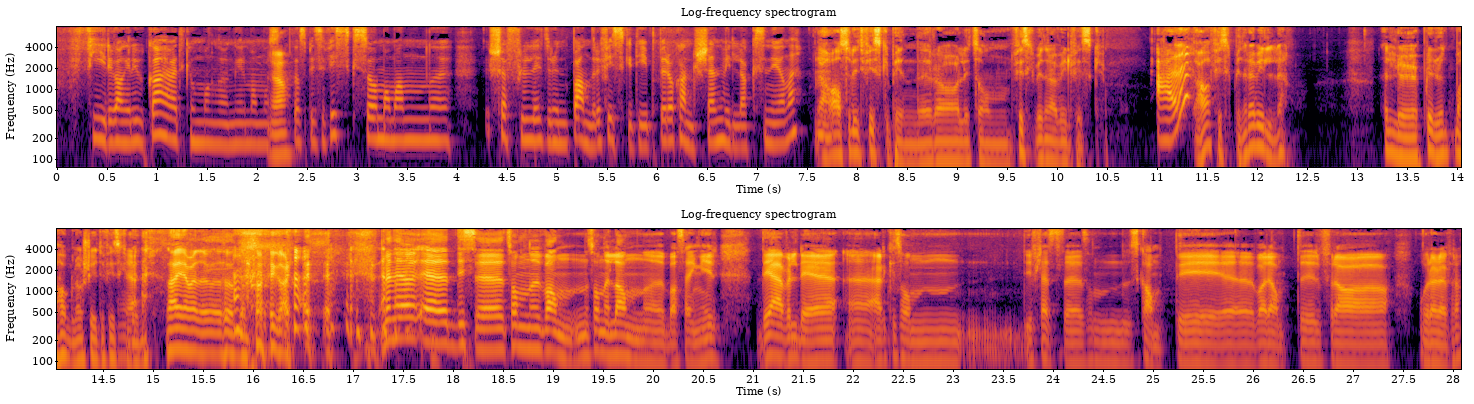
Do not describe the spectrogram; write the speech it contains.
fire ganger i uka, jeg vet ikke hvor mange ganger man må Ja. skal spise fisk, så må man eh, sjøfle litt rundt på andre fisketyper og kanskje en villaks i ny og ne. Ja, altså litt fiskepinner og litt sånn Fiskepinner er villfisk. Er det? Ja, fiskepinner er ville. Det løper de rundt med hagle og skyter fiskepinner. Nei, jeg mener er vi i. Men eh, disse sånne, vann, sånne landbassenger, det er vel det eh, Er det ikke sånn de fleste sånn Scampi-varianter fra Hvor er det fra?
